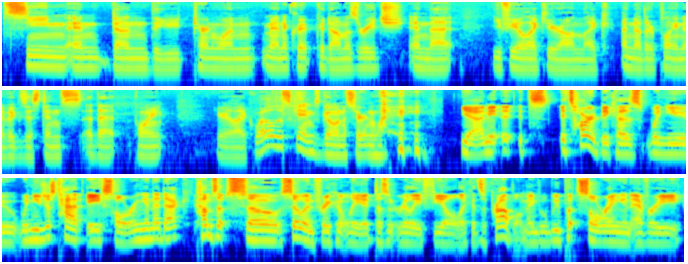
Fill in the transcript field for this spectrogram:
seen and done the turn one Mana Crypt Kodama's Reach, and that you feel like you're on like another plane of existence at that point you're like, well, this game's going a certain way. yeah, I mean it's it's hard because when you when you just have a soul Ring in a deck, comes up so so infrequently, it doesn't really feel like it's a problem. I mean, we put soul Ring in every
